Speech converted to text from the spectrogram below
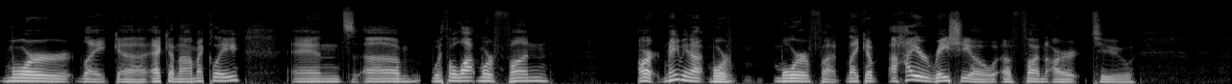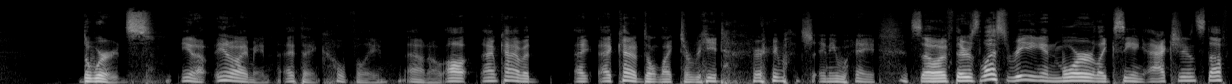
more like uh, economically and um, with a lot more fun art. Maybe not more more fun, like a, a higher ratio of fun art to the words. You know, you know what I mean. I think hopefully I don't know. I'll, I'm kind of a I, I kind of don't like to read very much anyway. So if there's less reading and more like seeing action and stuff,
